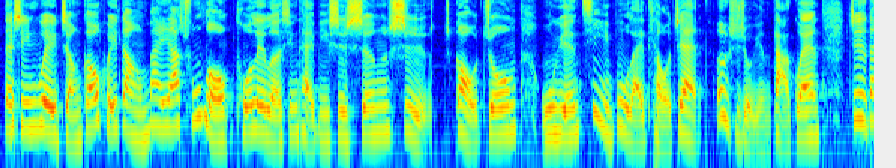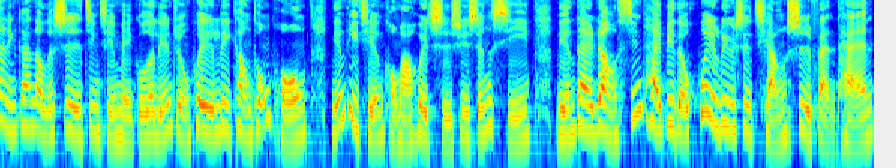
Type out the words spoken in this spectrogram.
但是因为涨高回档卖压出笼，拖累了新台币是升势告终，无缘进一步来挑战二十九元大关。接着带您看到的是，近期美国的联准会力抗通膨，年底前恐怕会持续升息，连带让新台币的汇率是强势反弹。谈，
